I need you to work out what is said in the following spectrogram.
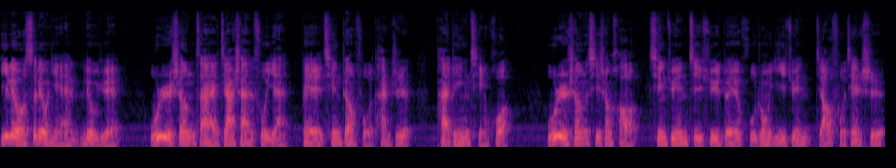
一六四六年六月，吴日升在嘉善赴宴，被清政府探知，派兵擒获。吴日升牺牲后，清军继续对湖中义军剿抚兼施。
